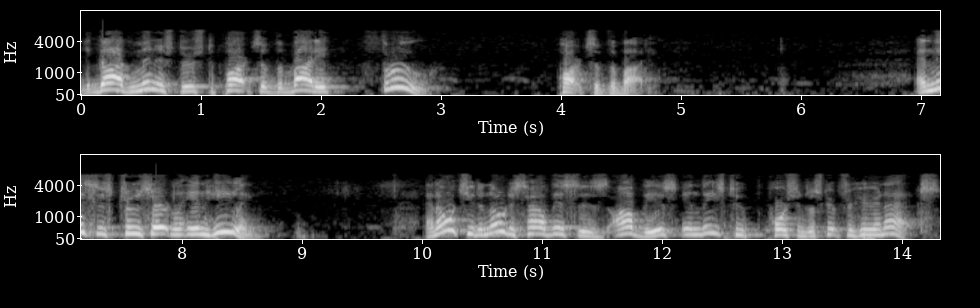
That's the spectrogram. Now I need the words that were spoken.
that God ministers to parts of the body through parts of the body. And this is true certainly in healing. And I want you to notice how this is obvious in these two portions of Scripture here in Acts.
